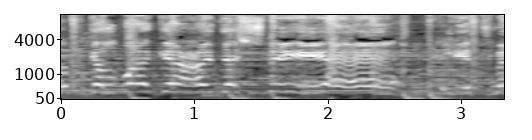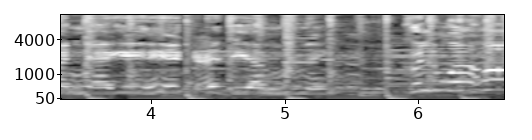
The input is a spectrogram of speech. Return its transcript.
بقلبه قاعد اللي يتمنى يقعد يمي. كل ما هناك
